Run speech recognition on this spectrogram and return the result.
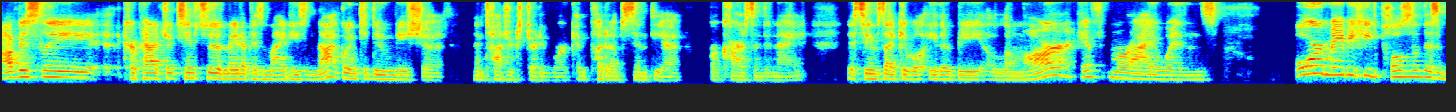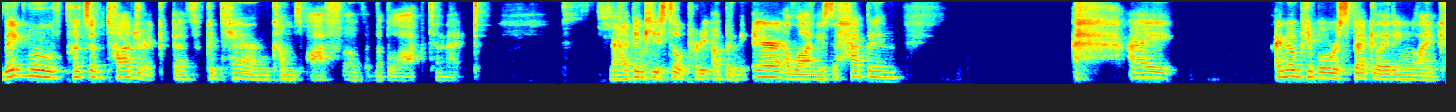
obviously Kirkpatrick seems to have made up his mind he's not going to do Misha and Todrick's dirty work and put up Cynthia or Carson tonight. It seems like it will either be Lamar if Mirai wins, or maybe he pulls this big move, puts up Todrick if Kattan comes off of the block tonight. Now, I think he's still pretty up in the air. A lot needs to happen. I I know people were speculating like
